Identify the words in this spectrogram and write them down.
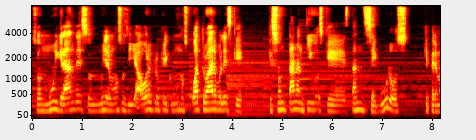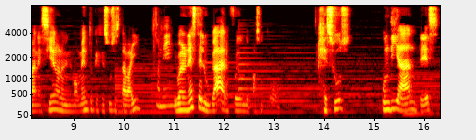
son muy grandes, son muy hermosos y ahora creo que hay como unos cuatro árboles que, que son tan antiguos que están seguros que permanecieron en el momento que Jesús estaba ahí. Amén. Y bueno, en este lugar fue donde pasó todo. Jesús un día antes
